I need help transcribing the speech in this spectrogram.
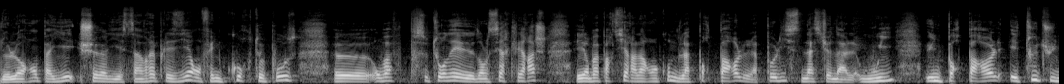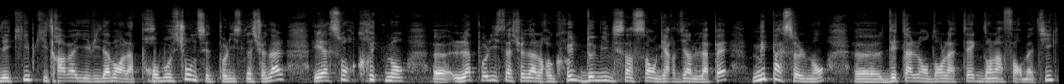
de Laurent Paillet-Chevalier. C'est un vrai plaisir, on fait une courte pause, Euh, on va se tourner dans le cercle RH et on va partir à la rencontre de la porte-parole de la police nationale. Oui, une porte-parole et toute une équipe qui travaille évidemment à la promotion de cette police nationale et à son recrutement. Euh, la police nationale recrute 2500 gardiens de la paix, mais pas seulement, euh, des talents dans la tech, dans l'informatique.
